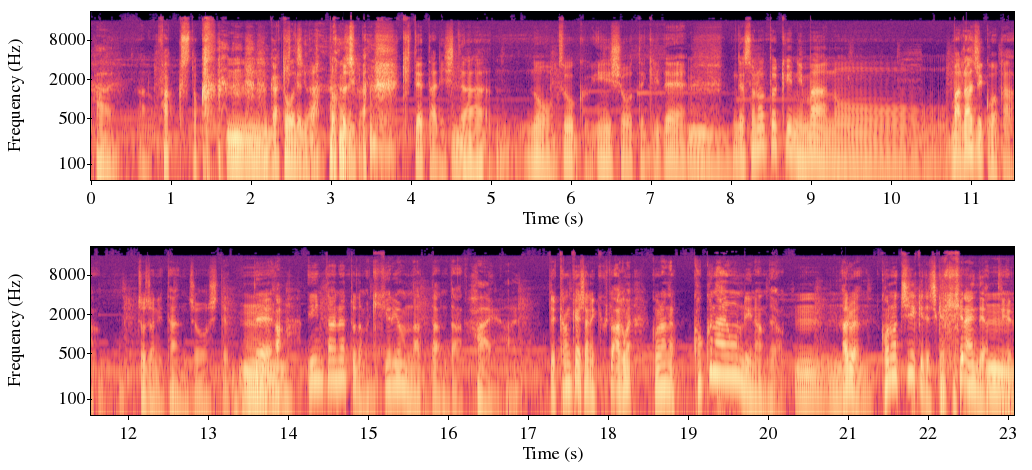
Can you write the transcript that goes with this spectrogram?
はいあのファックスとかんうん。が来てた。当時は。来てたりしたのすごく印象的で,、でその時にまああのまあラジコが徐々に誕生してって、あインターネットでも聞けるようになったんだ。はいはい。って関係者に聞くとあごめんこれはね国内オンリーなんだよ、うんあるいはこの地域でしか聞けないんだよっていう、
